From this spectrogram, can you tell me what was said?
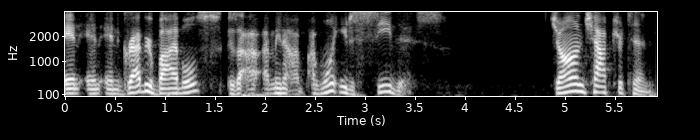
and and, and grab your bibles because I, I mean I, I want you to see this. John chapter 10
